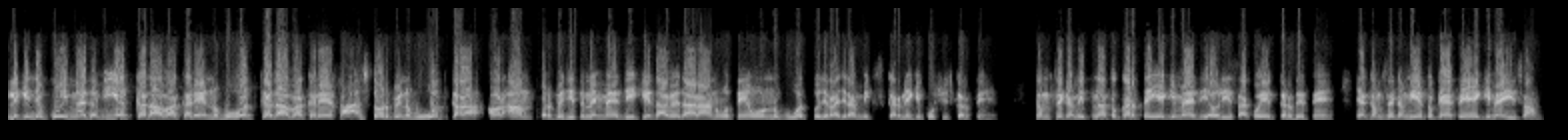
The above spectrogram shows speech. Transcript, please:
लेकिन जब कोई मैदवियत का दावा करे नबूत का दावा करे, खास तौर पे नबूत का, और आम तौर पे जितने मैदी के दावेदारान होते हैं, वो नबूत को जरा जरा मिक्स करने की कोशिश करते हैं। कम से कम इतना तो करते ही है कि मैदी और ईसा को एक कर देते हैं, या कम से कम ये तो कहते हैं कि मैं ईसा हूँ।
